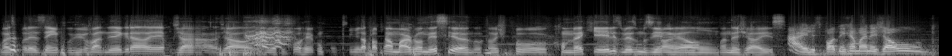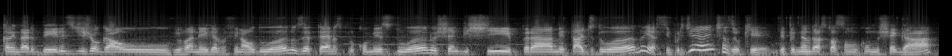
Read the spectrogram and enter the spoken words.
Mas, por exemplo, Viúva Negra é, já, já ia concorrer com um filme da própria Marvel nesse ano. Então, tipo, como é que eles mesmos iam iam manejar isso? Ah, eles podem remanejar o calendário deles de jogar o Viva Negra pro final do ano, os Eternos pro começo do ano, Shang-Chi pra metade do ano e assim por diante. Fazer o quê? Dependendo da situação como chegar,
